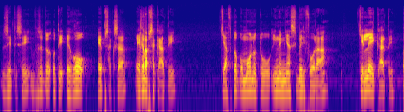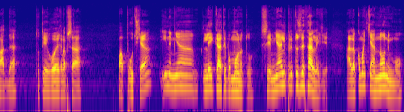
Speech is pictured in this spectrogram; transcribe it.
ζήτηση, βασίζεται ότι εγώ έψαξα, έγραψα κάτι και αυτό από μόνο του είναι μια συμπεριφορά και λέει κάτι πάντα, το ότι εγώ έγραψα παπούτσια, είναι μια, λέει κάτι από μόνο του. Σε μια άλλη περίπτωση δεν θα έλεγε. Αλλά ακόμα και ανώνυμο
